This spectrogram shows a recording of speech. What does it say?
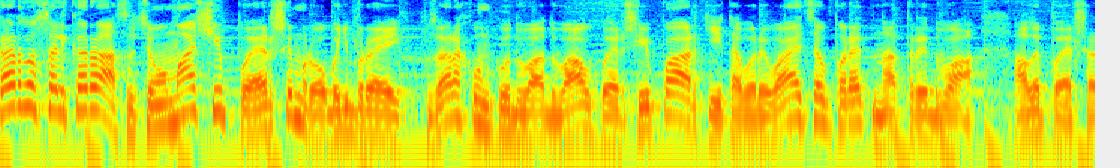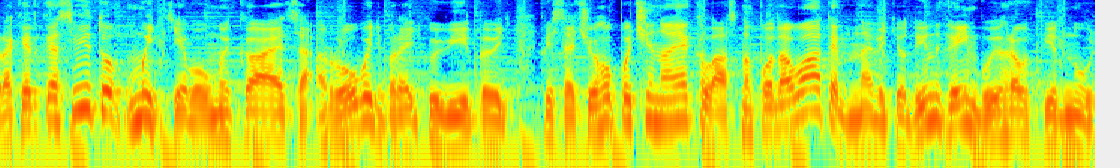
Карлос Алькарас у цьому матчі першим робить брейк за рахунку 2-2 в першій партії та виривається вперед на 3-2. Але перша ракетка світу миттєво вмикається, робить брейк у відповідь, після чого починає класно подавати. Навіть один гейм виграв під нуль.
